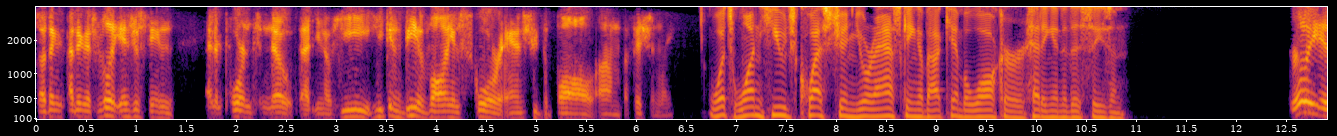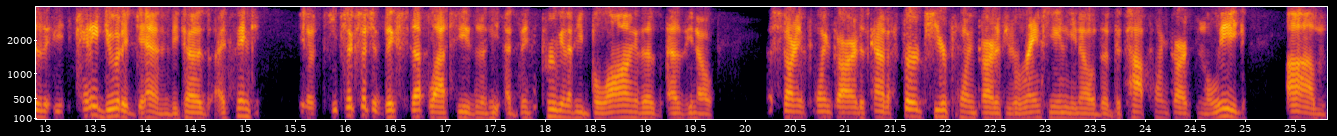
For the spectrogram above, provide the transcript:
So I think I think it's really interesting and important to note that you know he he can be a volume scorer and shoot the ball um, efficiently. What's one huge question you're asking about Kemba Walker heading into this season? Really, is can he do it again? Because I think you know he took such a big step last season. He, I think proving that he belongs as as you know a starting point guard is kind of a third tier point guard if you're ranking, you know, the, the top point guards in the league. Um,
